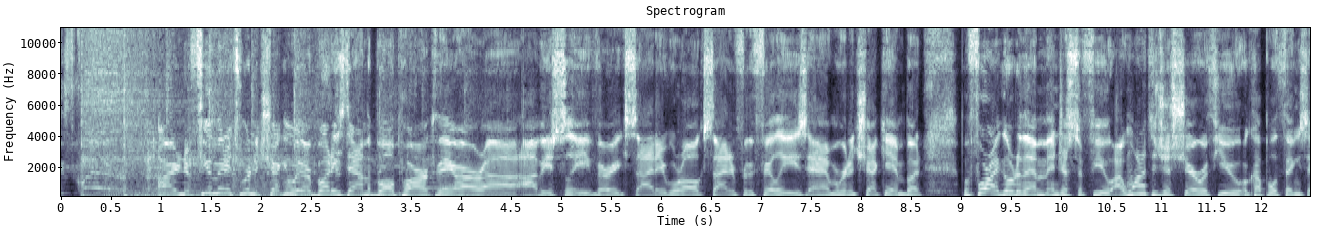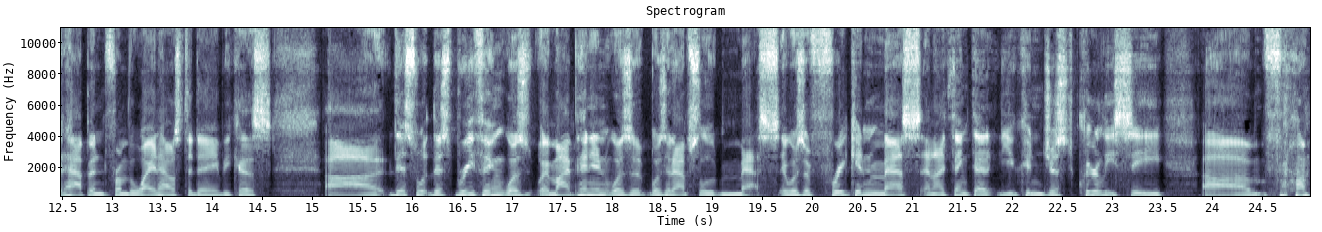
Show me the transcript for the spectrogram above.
All right, in a few minutes, we're going to check in with our buddies down in the ballpark. They are uh, obviously very excited. We're all excited for the Phillies, and we're going to check in. But before I go to them in just a few, I wanted to just share with you a couple of things that happened from the White House today because uh, this this briefing was, in my opinion, was a, was an absolute mess. It was a freaking mess, and I think that you can just clearly see um, from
